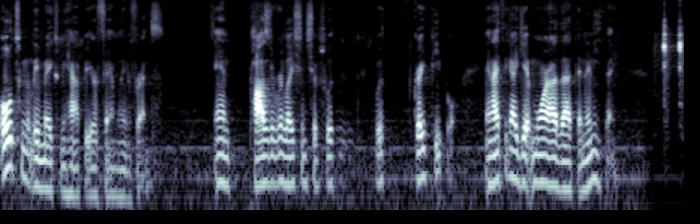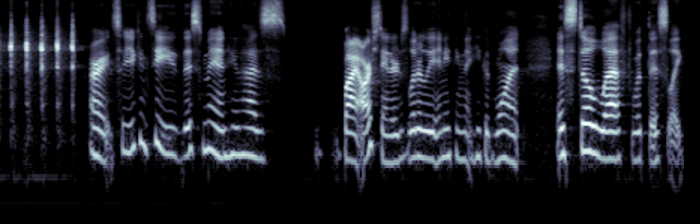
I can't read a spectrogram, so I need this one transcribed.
ultimately makes me happy are family and friends and positive relationships with great people. And I think I get more out of that than anything. All right, so you can see this man who has, by our standards, literally anything that he could want, is still left with this like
